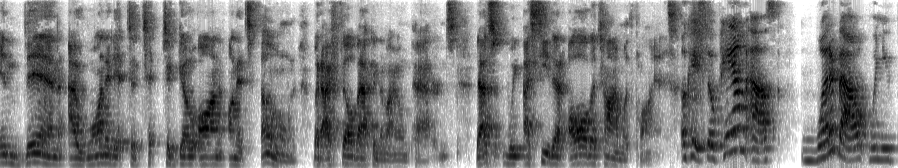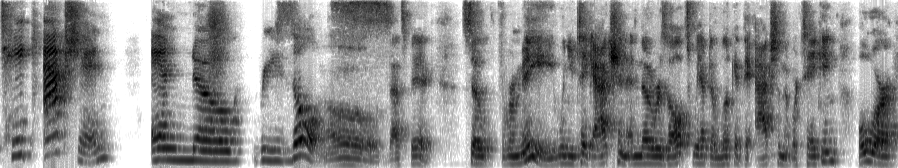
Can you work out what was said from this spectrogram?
and then I wanted it to, t- to go on on its own, but I fell back into my own patterns. That's we I see that all the time with clients. Okay, so Pam asked, what about when you take action and no results? Oh, that's big. So for me, when you take action and no results, we have to look at the action that we're taking, or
